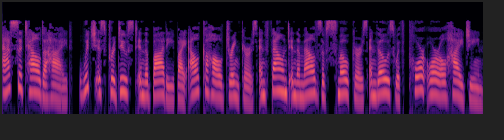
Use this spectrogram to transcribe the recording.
Acetaldehyde, which is produced in the body by alcohol drinkers and found in the mouths of smokers and those with poor oral hygiene,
